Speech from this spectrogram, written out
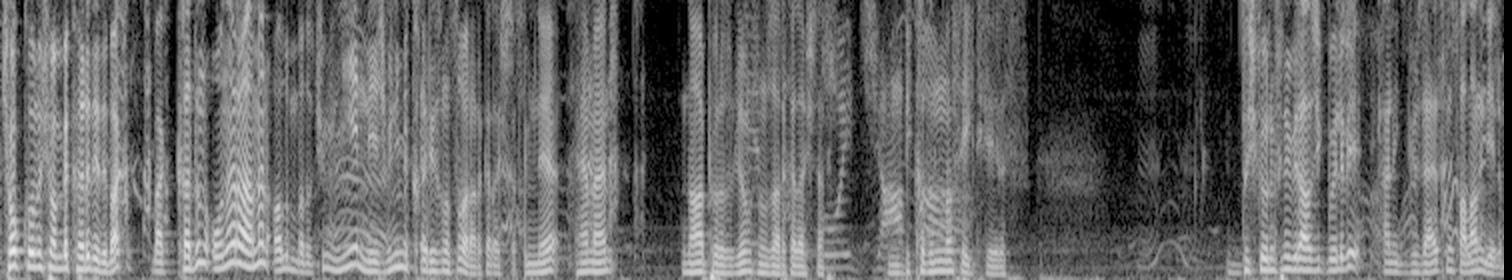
Çok konuşuyorum be karı dedi bak. Bak kadın ona rağmen alınmadı. Çünkü niye Necmi'nin bir karizması var arkadaşlar. Şimdi hemen ne yapıyoruz biliyor musunuz arkadaşlar? Bir kadını nasıl etkileriz? Dış görünüşünü birazcık böyle bir hani güzelsin falan diyelim.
